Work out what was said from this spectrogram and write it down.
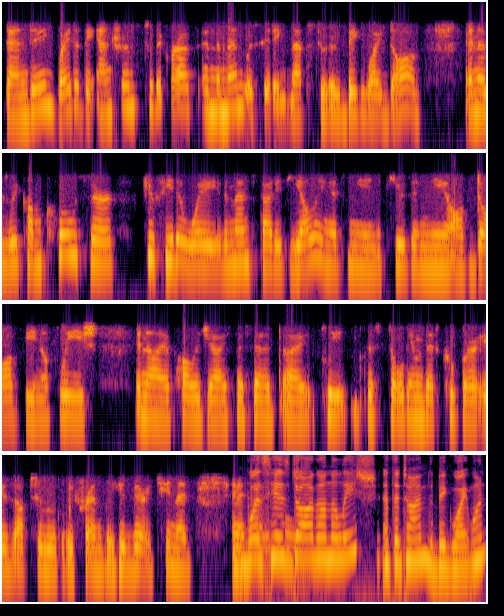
standing right at the entrance to the grass, and the man was sitting next to this big white dog. And as we come closer, a few feet away, the man started yelling at me and accusing me of dog being off leash. And I apologized. I said I please just told him that Cooper is absolutely friendly. He's very timid. And was his dog on the leash at the time, the big white one?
